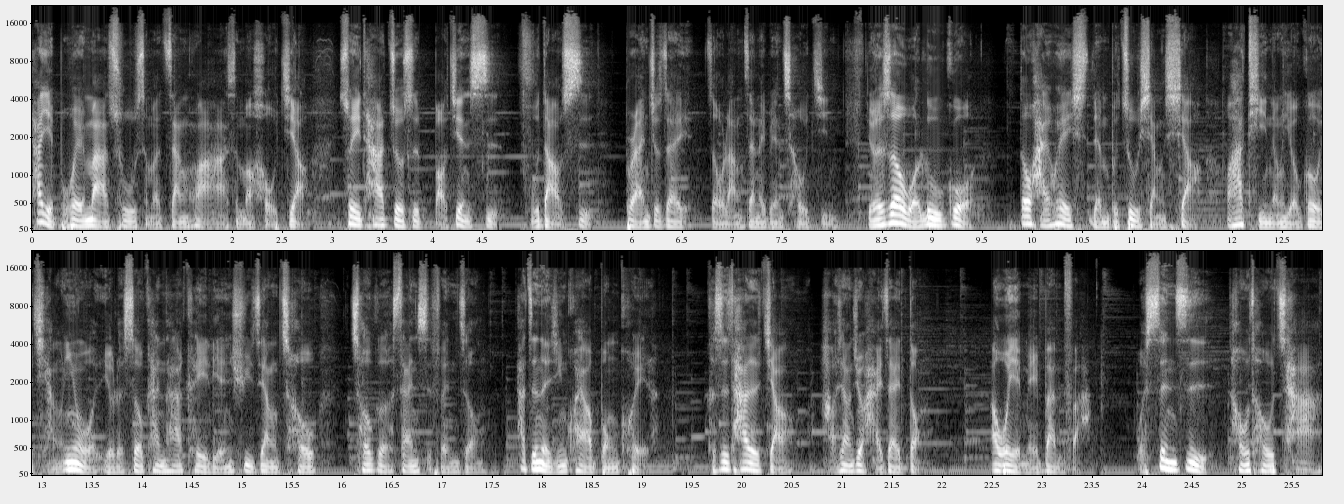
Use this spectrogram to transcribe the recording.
他也不会骂出什么脏话啊，什么吼叫，所以他就是保健室。辅导室，不然就在走廊在那边抽筋。有的时候我路过，都还会忍不住想笑。哇，他体能有够强，因为我有的时候看他可以连续这样抽抽个三十分钟，他真的已经快要崩溃了。可是他的脚好像就还在动，啊，我也没办法。我甚至偷偷查，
